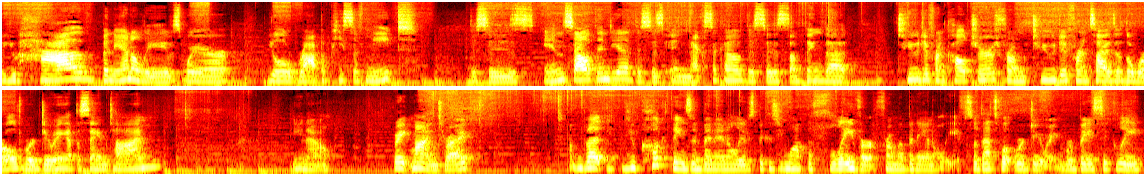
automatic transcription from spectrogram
you have banana leaves where you'll wrap a piece of meat. This is in South India, this is in Mexico, this is something that two different cultures from two different sides of the world were doing at the same time. You know, great minds, right? But you cook things in banana leaves because you want the flavor from a banana leaf. So that's what we're doing. We're basically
